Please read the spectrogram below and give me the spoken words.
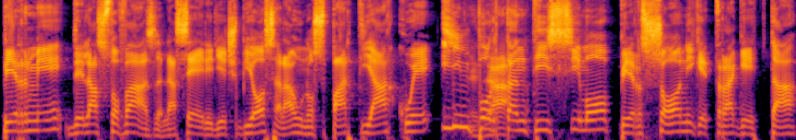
Per me, The Last of Us, la serie di HBO, sarà uno spartiacque importantissimo esatto. per Sony che traghetta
